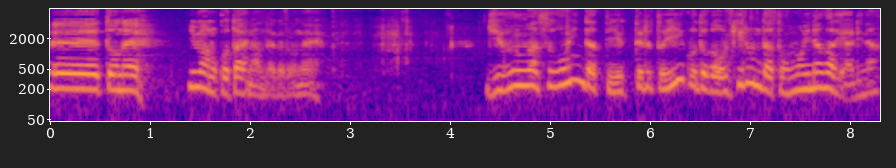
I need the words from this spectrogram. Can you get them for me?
えーとね今の答えなんだけどね。自分はすごいんだって言ってるといいことが起きるんだと思いながらやりな。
